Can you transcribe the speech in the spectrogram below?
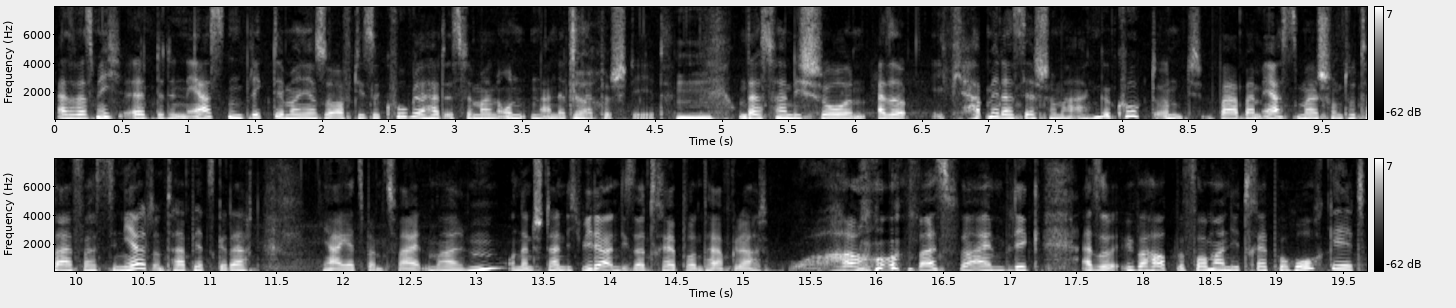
Also was mich, äh, den ersten Blick, den man ja so auf diese Kugel hat, ist, wenn man unten an der Ja. Treppe steht. Mhm. Und das fand ich schon, also ich habe mir das ja schon mal angeguckt und war beim ersten Mal schon total fasziniert und habe jetzt gedacht, ja, jetzt beim zweiten Mal, hm, und dann stand ich wieder an dieser Treppe und habe gedacht, wow, was für ein Blick. Also überhaupt, bevor man die Treppe hochgeht,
